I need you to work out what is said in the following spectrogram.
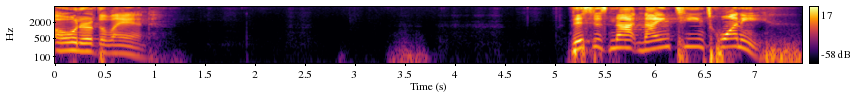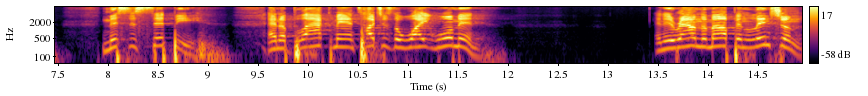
owner of the land. This is not 1920, Mississippi, and a black man touches a white woman and they round them up and lynch them.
